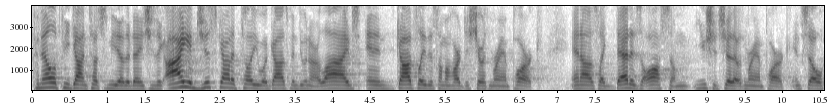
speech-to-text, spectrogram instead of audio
Penelope got in touch with me the other day, and she's like, I have just got to tell you what God's been doing in our lives, and God's laid this on my heart to share with Moran Park. And I was like, that is awesome. You should share that with Moran Park. And so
